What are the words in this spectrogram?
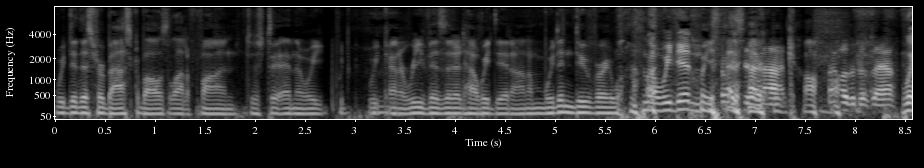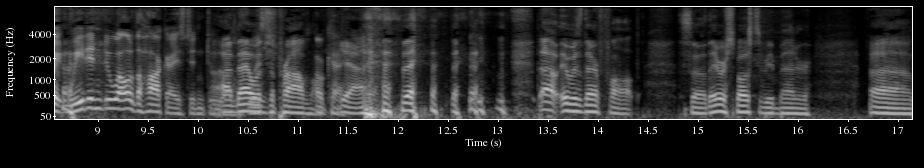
we did this for basketball. It was a lot of fun. Just to, and then we we, we kind of revisited how we did on them. We didn't do very well. no, we didn't. We- as Did not. recall. That was a disaster. Wait, we didn't do well, or the Hawkeyes didn't do well? Uh, that was the problem. Okay. Yeah, that it was their fault. So they were supposed to be better. Uh,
